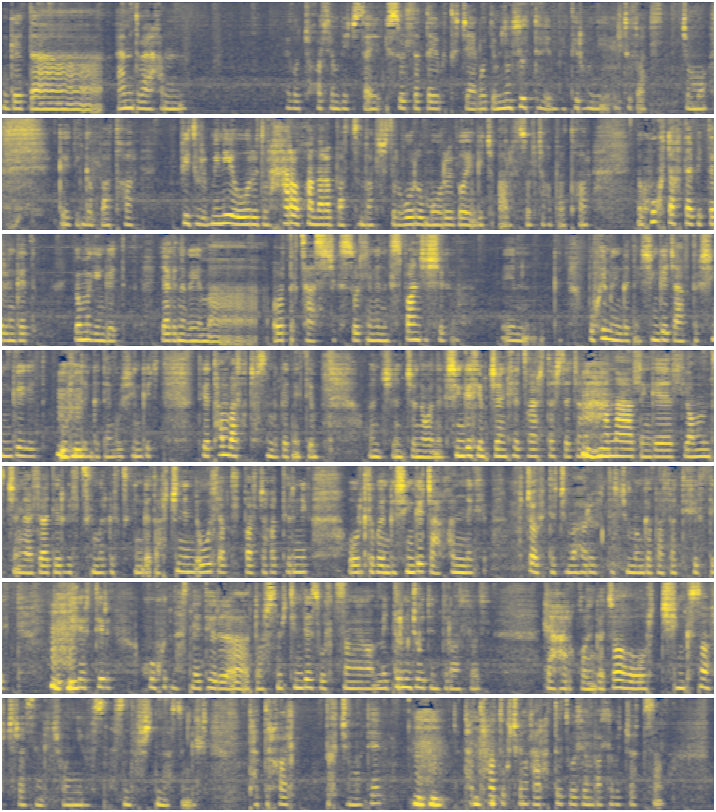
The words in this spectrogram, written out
ингээд амьд байх нь айгуу чухал юм биш сая эсвэл одоо юу гэдэг чинь айгуу юм нөлөөтэй юм би тэр хүний зүйл бодол ч юм уу ингээд ингээд бодохоор би түр миний өөрөө түр хар ухаанаараа ботсон бодож түр өөрөө мөрийгөө ингэж оролцуулж байгаа бодохоор хүүхд байхдаа бид нар ингээд юмыг ингээд яг нэг юм уудаг цаас шиг эсвэл нэг спонж шиг юм бүх юм ингээд шингээж авдаг шингээгээд өөртөө ингээд ангуу шингээж. Тэгээ том болох тусам ингээд нэг тийм чин чин нөгөө нэг шингээх юм чин хязгаартай штэ жаа ханаал ингээл юмд чин аливаад эргэлцэх мэргэлцэх ингээд орчны үйл явдал болж байгаа. Тэрнийг өөрлөгөө ингээд шингээж авах нь нэг 30% та ч юм уу 20% та ч юм ингээд болоод эхэлдэг. Тэгэхээр тэр хүүхэд насны тэр дурсамж тэндээс үлдсэн мэдрэмжүүд энэ төр болвол яхахгүй ингээд 100% өөрч шингэсэн учраас ингээд хүнийг бас насан туршид нь бас ингээд тодорхойлдог ч юм уу те. Аа тодорхой зүгчг нь гаргадаг зүйл юм болоо гэж бодсон.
